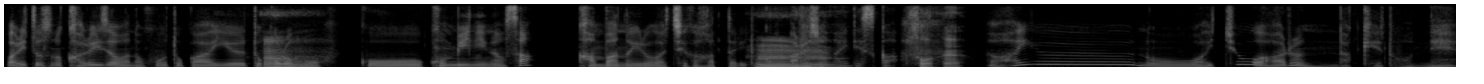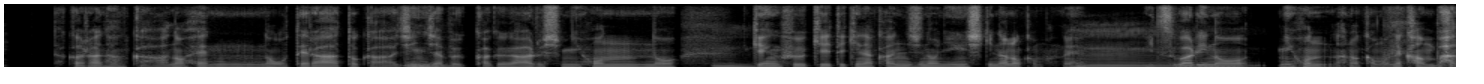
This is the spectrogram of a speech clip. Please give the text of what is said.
割とその軽井沢の方とかああいうところも、うん。こうコンビニのさ看板の色が違かったりとかうん。あるじゃないですか、ねそうね。ああいうのは一応はあるんだけどね。だからなんかあの辺のお寺とか神社仏閣があるし、日本のうん。原風景的な感じの認識なのかもうね、ん。偽りの日本なのかもね看板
